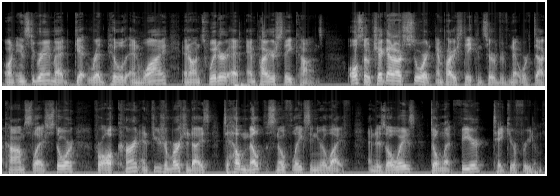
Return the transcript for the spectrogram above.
on Instagram at Get Red Pilled NY, and on Twitter at Empire State Cons. Also, check out our store at EmpireStateConservativeNetwork.com slash store for all current and future merchandise to help melt the snowflakes in your life. And as always, don't let fear take your freedom.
